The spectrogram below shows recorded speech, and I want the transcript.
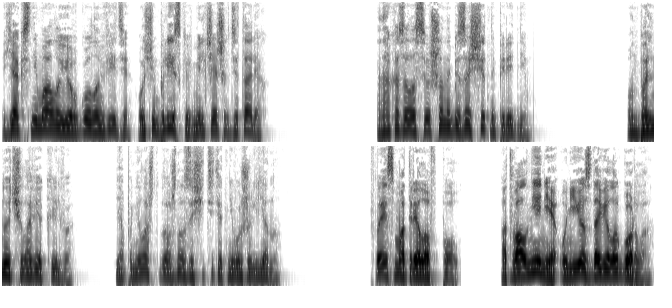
Як снимал ее в голом виде, очень близко, в мельчайших деталях. Она оказалась совершенно беззащитной перед ним. Он больной человек, Ильва. Я поняла, что должна защитить от него Жильену. Фэй смотрела в пол. От волнения у нее сдавило горло.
